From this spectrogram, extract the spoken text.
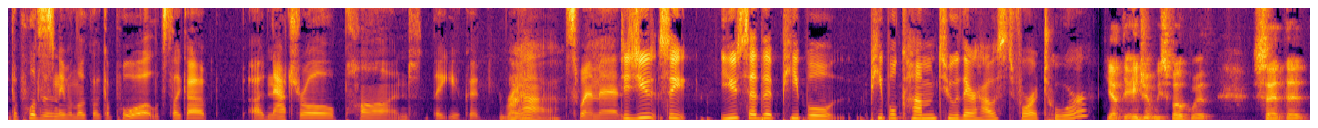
the pool doesn't even look like a pool. It looks like a a natural pond that you could right. yeah. swim in. Did you see? You said that people people come to their house for a tour. Yeah, the agent we spoke with said that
